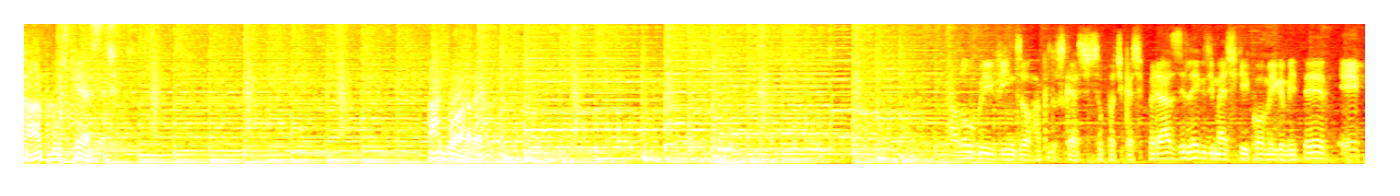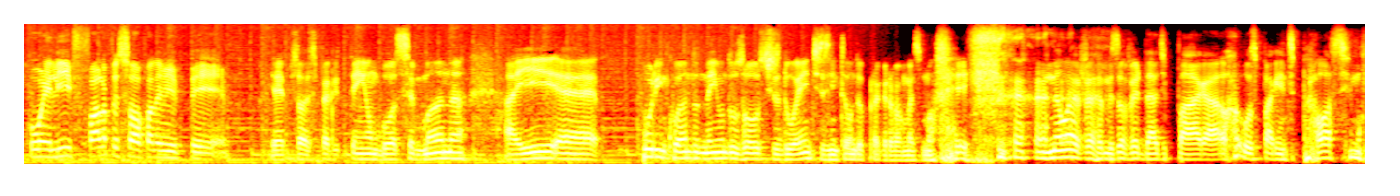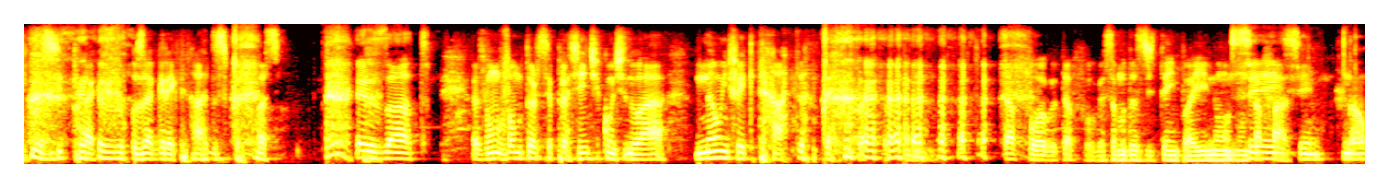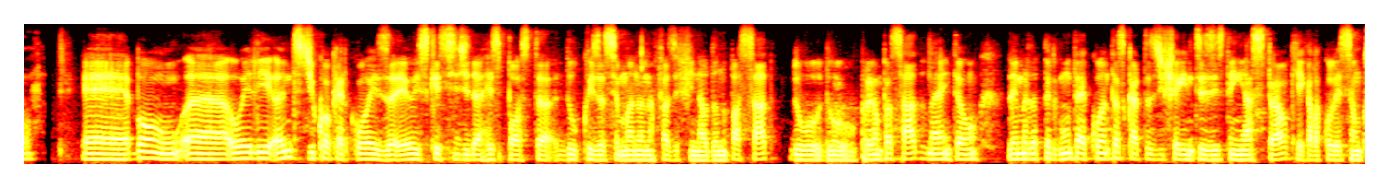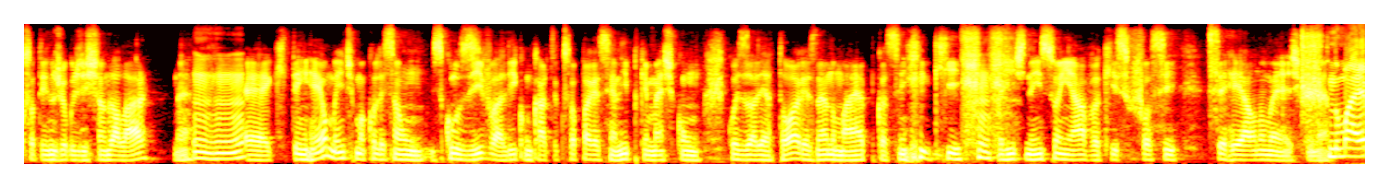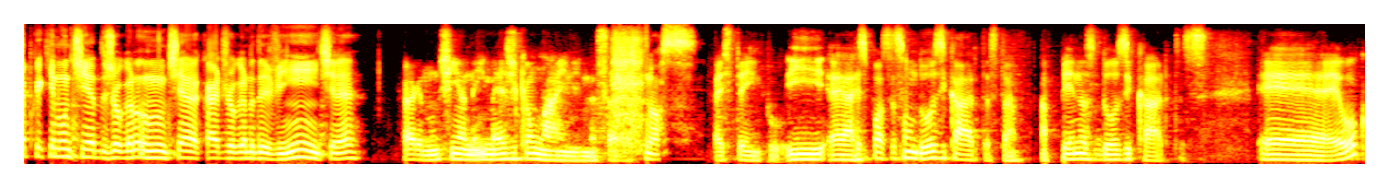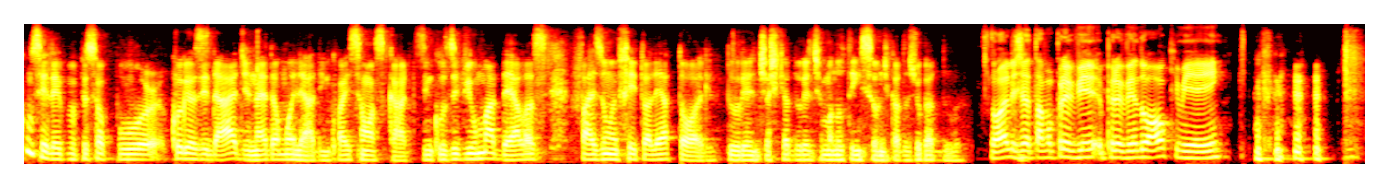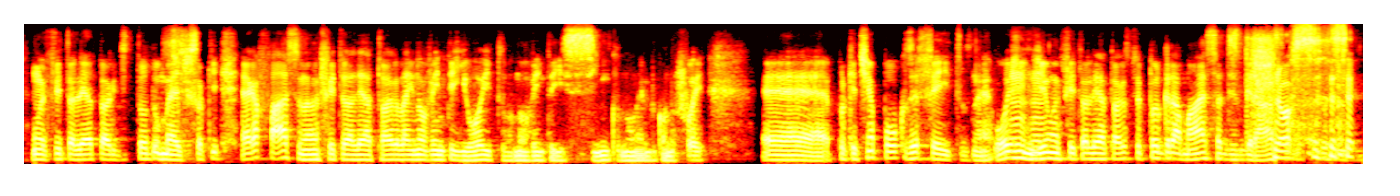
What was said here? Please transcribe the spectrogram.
Rápidos Cast. Agora. Alô, bem-vindos ao Rápidos Cast, seu podcast brasileiro de Magic comigo, MP. E com ele, fala pessoal, fala MP. E aí, pessoal, espero que tenham boa semana. Aí, é, por enquanto, nenhum dos hosts doentes, então deu para gravar mais uma vez. Não é a mesma verdade para os parentes próximos e para os agregados próximos. Exato. Mas vamos, vamos torcer pra gente continuar não infectado Tá fogo, tá fogo. Essa mudança de tempo aí não, não tá sim, tá fácil. Sim, não. É, bom, uh, ele antes de qualquer coisa, eu esqueci de dar a resposta do quiz da semana na fase final do ano passado, do, do programa passado, né? Então, lembra da pergunta: é quantas cartas diferentes existem em Astral, que é aquela coleção que só tem no jogo de Chandalar, né? Uhum. É, que tem realmente uma coleção exclusiva ali, com cartas que só aparecem ali, porque mexe com coisas aleatórias, né? Numa época assim que a gente nem sonhava que isso fosse ser real no Magic, né? Numa época que não tinha jogando, não tinha carta jogando D20, né? Cara, não tinha nem Magic Online nessa época. Nossa. Faz tempo. E é, a resposta são 12 cartas, tá? Apenas 12 cartas. É, eu aconselhei para o pessoal, por curiosidade, né, dar uma olhada em quais são as cartas. Inclusive, uma delas faz um efeito aleatório, durante, acho que é durante a manutenção de cada jogador. Olha, já estavam prevendo aí, hein? um efeito aleatório de todo o médico. Só que era fácil, né? Um efeito aleatório lá em 98, 95, não lembro quando foi. É, porque tinha poucos efeitos, né? Hoje uhum. em dia, um efeito aleatório, você programar essa desgraça. Nossa,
